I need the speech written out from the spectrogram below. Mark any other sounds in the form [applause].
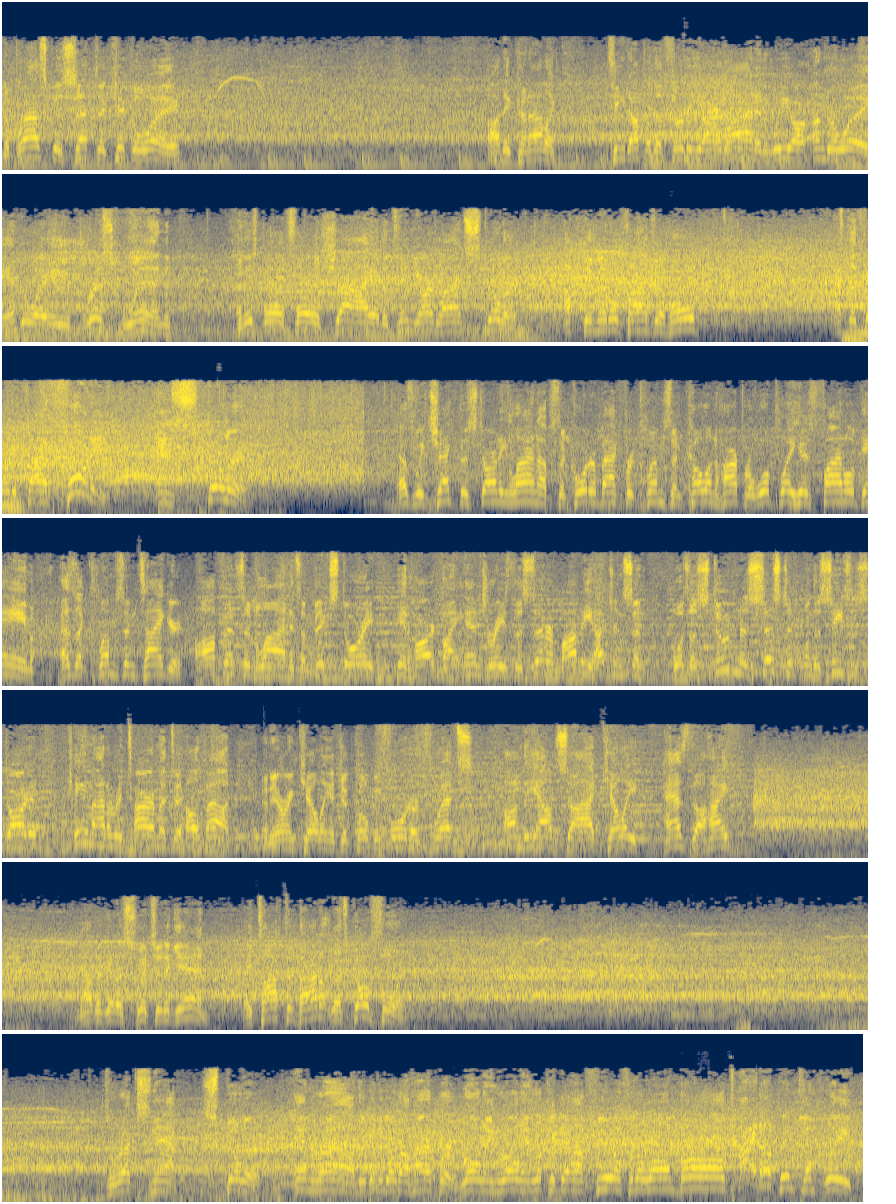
Nebraska set to kick away. Adi Kunalic teed up at the 30-yard line, and we are underway into a brisk win. And this ball falls shy of the 10-yard line. Spiller up the middle, finds a hole at the 35-40, and Spiller as we check the starting lineups, the quarterback for Clemson, Cullen Harper, will play his final game as a Clemson Tiger. Offensive line, it's a big story, hit hard by injuries. The center, Bobby Hutchinson, was a student assistant when the season started, came out of retirement to help out. And Aaron Kelly and Jacoby Ford are threats on the outside. Kelly has the height. Now they're going to switch it again. They talked about it. Let's go for it. Direct snap. Spiller in round. They're going to go to Harper. Rolling, rolling, looking downfield for the long ball. Tied up, incomplete.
